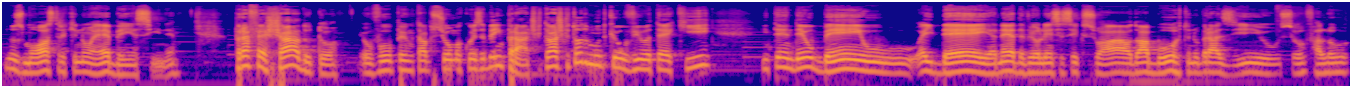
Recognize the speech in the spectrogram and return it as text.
nos mostra que não é bem assim, né? Para fechar, doutor, eu vou perguntar para o senhor uma coisa bem prática. Então, acho que todo mundo que ouviu até aqui entendeu bem o, a ideia né, da violência sexual, do aborto no Brasil. O senhor falou,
